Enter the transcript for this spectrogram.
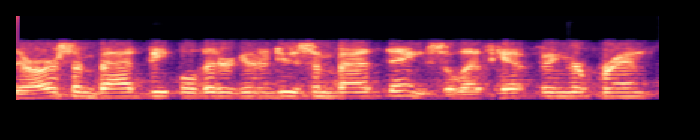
There are some bad people that are going to do some bad things, so let's get fingerprints.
